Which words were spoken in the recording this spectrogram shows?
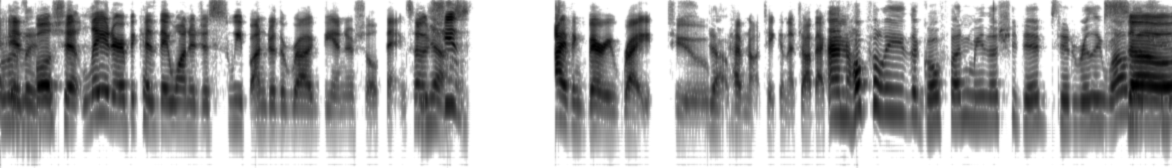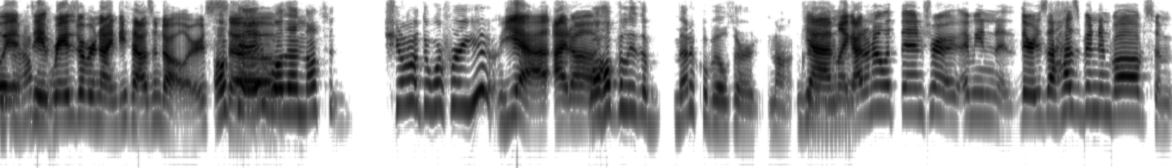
absolutely. is bullshit later because they want to just sweep under the rug the initial thing. So Yeah. she's, I think, very right to Yeah. have not taken that job back. And hopefully the GoFundMe that she did did really well. so it, it raised over ninety thousand dollars. Okay, so, well then that's she don't have to work for a year. yeah, I don't. well, hopefully the medical bills are not. yeah, I'm like, but- I don't know what the insurance. I mean, there's a husband involved. Some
